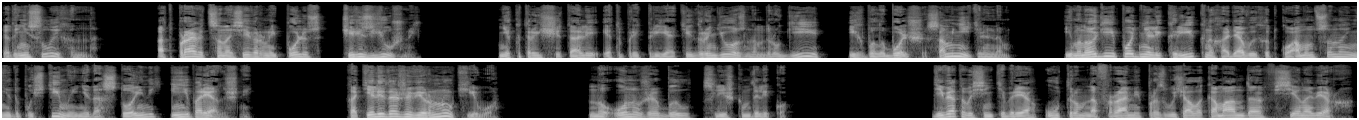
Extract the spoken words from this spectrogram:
это неслыханно. Отправиться на Северный полюс через Южный. Некоторые считали это предприятие грандиозным, другие, их было больше, сомнительным и многие подняли крик, находя выходку Амундсена недопустимой, недостойной и непорядочной. Хотели даже вернуть его, но он уже был слишком далеко. 9 сентября утром на Фраме прозвучала команда «Все наверх»,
